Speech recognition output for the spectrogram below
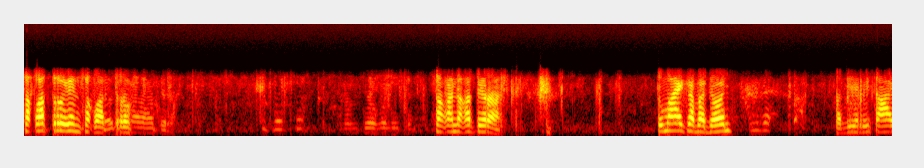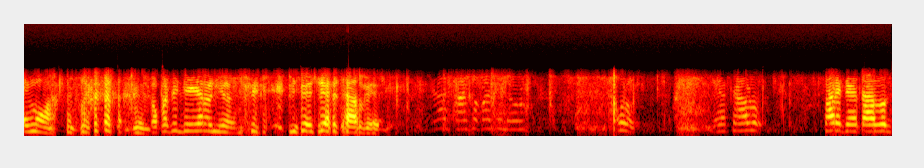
Sa 4 yun, sa 4. Saan ka nakatira? Tumahay ka ba doon? Sabiri tayo mo. Kapatid niya rin yun. Hindi na siya sabi. Pare, tinatawag.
